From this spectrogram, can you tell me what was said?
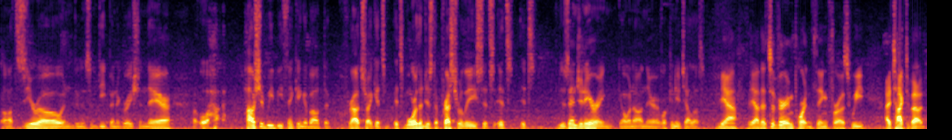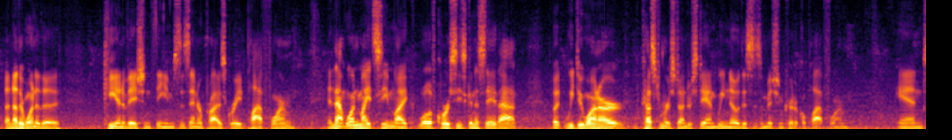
Auth0 and doing some deep integration there. Uh, how, how should we be thinking about the CrowdStrike? It's, it's more than just a press release, it's, it's, it's, there's engineering going on there. What can you tell us? Yeah, yeah, that's a very important thing for us. We, I talked about another one of the key innovation themes is enterprise grade platform. And that one might seem like, well, of course he's going to say that, but we do want our customers to understand we know this is a mission critical platform. And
